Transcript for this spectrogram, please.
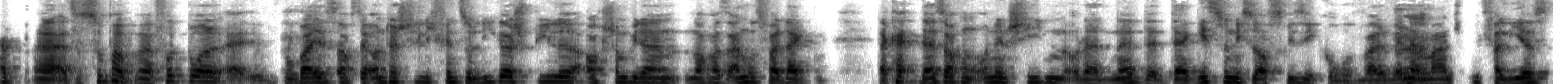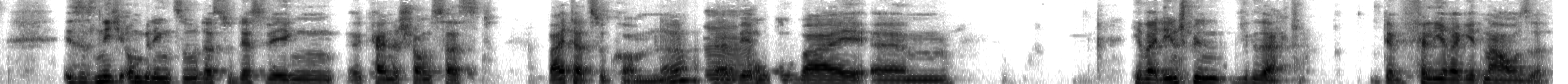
Hab, äh, also Super äh, Football, äh, wobei es auch sehr unterschiedlich. Ich finde so Ligaspiele auch schon wieder noch was anderes, weil da, da, kann, da ist auch ein Unentschieden oder ne, da, da gehst du nicht so aufs Risiko, weil wenn mhm. du mal ein Spiel verlierst, ist es nicht unbedingt so, dass du deswegen keine Chance hast, weiterzukommen. Ne? Mhm. Äh, während du bei ähm, hier bei den Spielen, wie gesagt, der Verlierer geht nach Hause.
